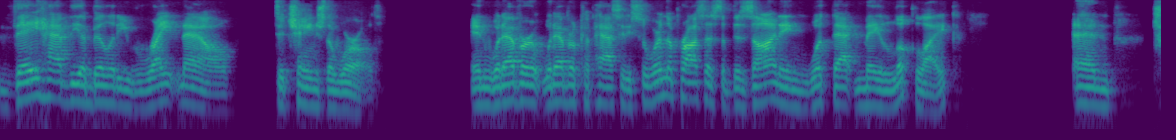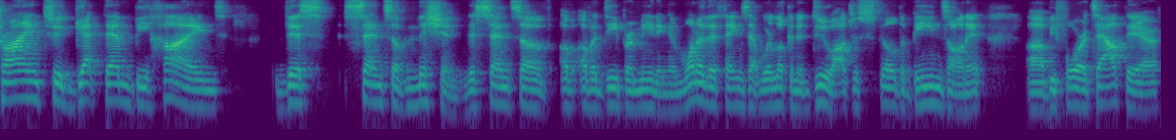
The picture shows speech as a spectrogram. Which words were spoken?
they have the ability right now to change the world in whatever whatever capacity so we're in the process of designing what that may look like and trying to get them behind this sense of mission, this sense of, of, of a deeper meaning. And one of the things that we're looking to do, I'll just spill the beans on it uh, before it's out there,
